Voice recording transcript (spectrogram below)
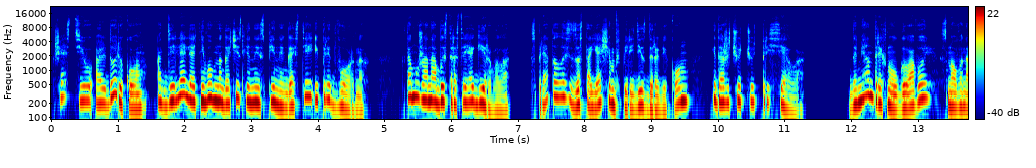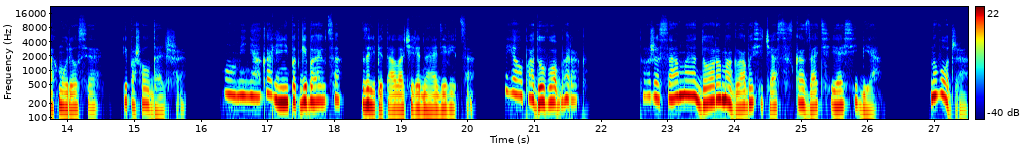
К счастью, Альдорику отделяли от него многочисленные спины гостей и придворных. К тому же она быстро среагировала, спряталась за стоящим впереди здоровяком и даже чуть-чуть присела. Дамиан тряхнул головой, снова нахмурился и пошел дальше. «У меня колени подгибаются», — залепетала очередная девица. «Я упаду в обморок». То же самое Дора могла бы сейчас сказать и о себе. Ну вот же,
